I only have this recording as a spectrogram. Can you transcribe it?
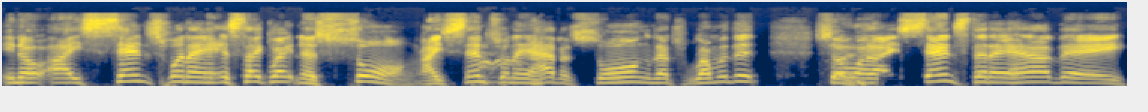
you know, I sense when I it's like writing a song. I sense when I have a song, let's run with it. So Right. when I sense that I have a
